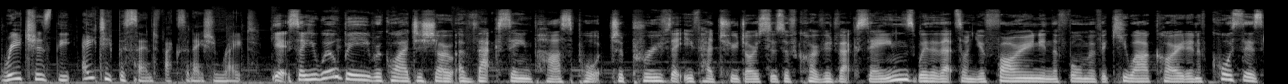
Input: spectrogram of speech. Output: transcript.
reaches the 80% vaccination rate. Yeah, so you will be required to show a vaccine passport to prove that you've had two doses of COVID vaccines, whether that's on your phone in the form of a QR code. And of course, there's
